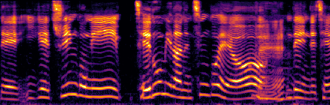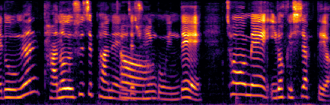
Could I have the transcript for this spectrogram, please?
네, 이게 주인공이 제롬이라는 친구예요. 네. 근데 이제 제롬은 단어를 수집하는 이제 어. 주인공인데 처음에 이렇게 시작돼요.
